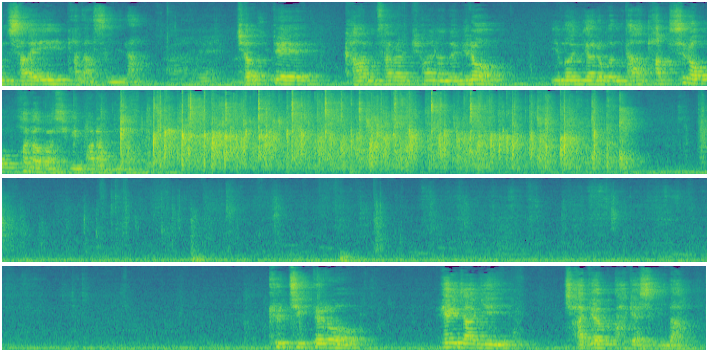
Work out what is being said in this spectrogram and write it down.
감사히 받았습니다. 적대 감사를 표하는 의미로 임원 여러분 다 박수로 화답하시기 바랍니다. 규칙대로 회장이 자격하겠습니다.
